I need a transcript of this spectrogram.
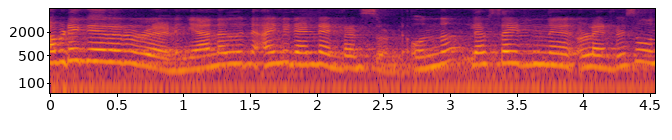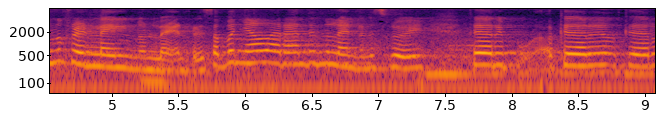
അവിടെ കയറാറുള്ളതാണ്. ഞാനത് അതിന് രണ്ട് എൻട്രൻസ് ഉണ്ട്. ഒന്ന് ലെഫ്റ്റ് സൈഡിൽ നിന്ന് ഉള്ള എൻട്രൻസ് ഒന്ന് ഫ്രണ്ട് ലൈനിൽ നിന്നുള്ള എൻട്രൻസ് അപ്പം ഞാൻ വരാൻ നിന്നുള്ള എൻട്രൻസ് പോയി കയറി കയറി കയറി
